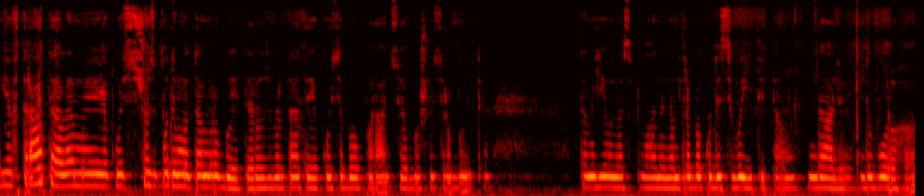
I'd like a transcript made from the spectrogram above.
Є втрати, але ми якось щось будемо там робити. Розвертати якусь або операцію, або щось робити. Там є у нас плани, нам треба кудись вийти там далі, до ворога,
